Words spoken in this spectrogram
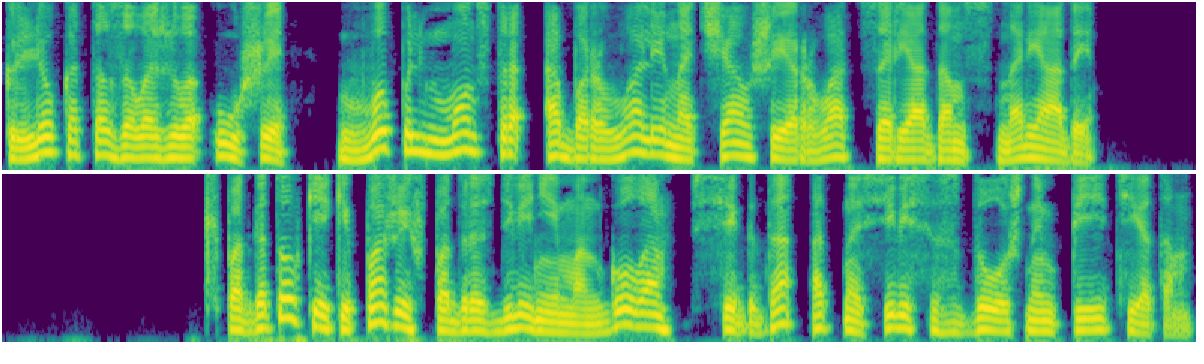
клёкота заложила уши. Вопль монстра оборвали начавшие рваться рядом снаряды. К подготовке экипажей в подразделении «Монгола» всегда относились с должным пиететом.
